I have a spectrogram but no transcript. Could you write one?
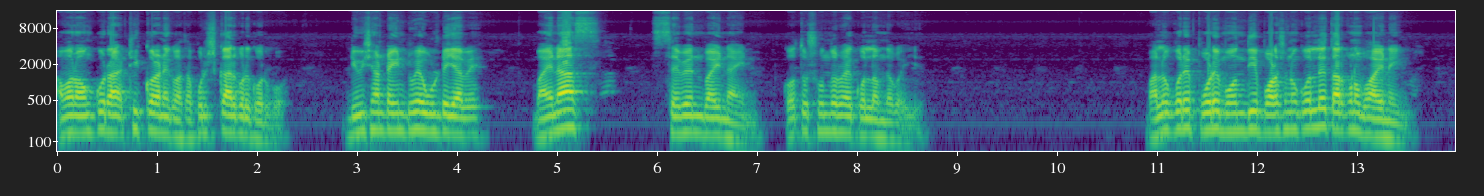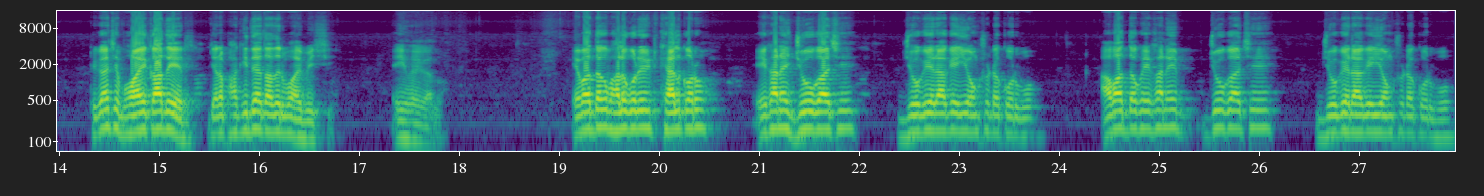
আমার অঙ্ক ঠিক করানোর কথা, পরিষ্কার করে করব। ডিভিশনটা ইন্টু হয়ে উল্টে যাবে। মাইনাস সেভেন বাই নাইন কত সুন্দরভাবে করলাম দেখো এই যে। ভালো করে পড়ে মন দিয়ে পড়াশুনো করলে তার কোনো ভয় নেই। ঠিক আছে? ভয় কাদের? যারা ফাঁকি দেয় তাদের ভয় বেশি। এই হয়ে গেল। এবার দেখো ভালো করে খেয়াল করো। এখানে যোগ আছে। যোগের আগে এই অংশটা করব। আবার দেখো এখানে যোগ আছে। যোগের আগে এই অংশটা করব।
